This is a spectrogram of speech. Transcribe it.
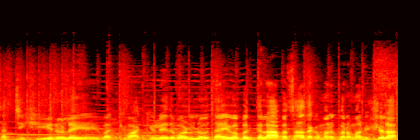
సత్యహీనులై వాక్య వాక్యం లేదు వాళ్ళు దైవభక్తి లాభసాధకం అనుకున్న మనుషుల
